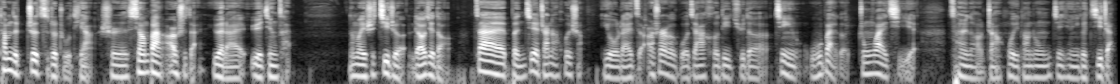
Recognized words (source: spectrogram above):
他们的这次的主题啊是“相伴二十载，越来越精彩”。那么，也是记者了解到，在本届展览会上，有来自二十二个国家和地区的近五百个中外企业参与到展会当中进行一个集展。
